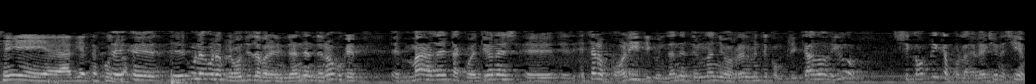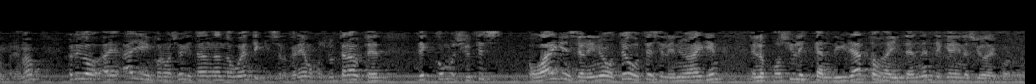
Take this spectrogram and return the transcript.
Sí, Ariel, te escucho. Eh, eh, una, una preguntita para el intendente, ¿no? Porque eh, más allá de estas cuestiones, eh, está lo político, intendente, en un año realmente complicado. Digo, se complica por las elecciones siempre, ¿no? Pero digo, hay, hay información que están dando vuelta y que se lo queríamos consultar a usted, de cómo si usted o alguien se alineó a usted o usted se alineó a alguien en los posibles candidatos a intendente que hay en la ciudad de Córdoba.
